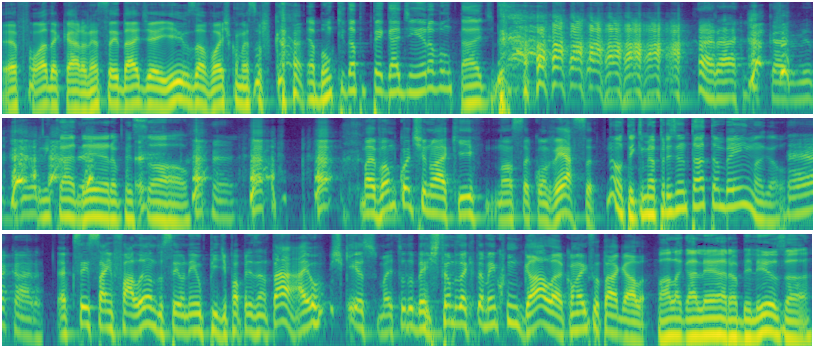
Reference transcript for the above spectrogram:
é foda, cara. Nessa idade aí, os avós começam a ficar. É bom que dá pra pegar dinheiro à vontade. Caralho, cara, meu Deus. Brincadeira, pessoal. Mas vamos continuar aqui nossa conversa. Não, tem que me apresentar também, Magal. É, cara. É porque vocês saem falando sem eu nem o pedir pra apresentar, aí eu esqueço, mas tudo bem. Estamos aqui também com Gala. Como é que você tá, Gala? Fala, galera, beleza?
